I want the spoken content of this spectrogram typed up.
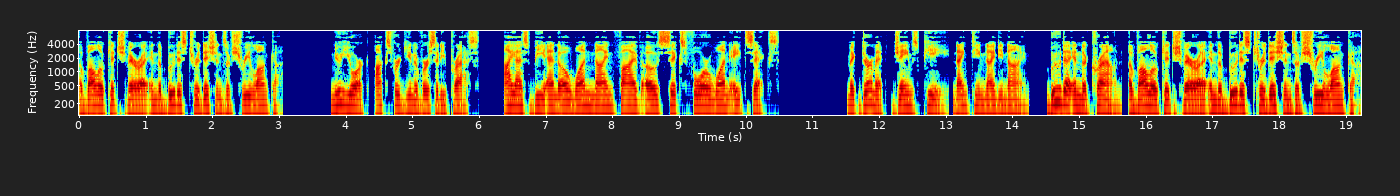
Avalokiteshvara in the Buddhist Traditions of Sri Lanka. New York, Oxford University Press. ISBN 0195064186. McDermott, James P. 1999. Buddha in the Crown, Avalokiteshvara in the Buddhist Traditions of Sri Lanka.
